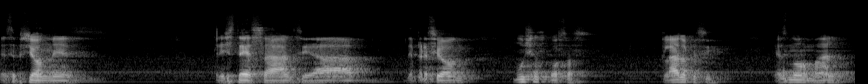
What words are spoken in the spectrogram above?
decepciones, tristeza, ansiedad, depresión, muchas cosas. Claro que sí, es normal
